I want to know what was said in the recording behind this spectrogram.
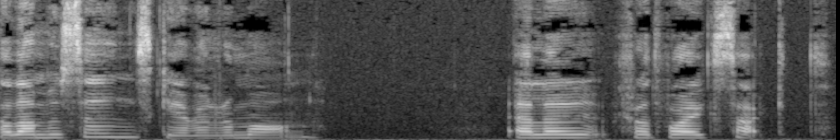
Saddam Hussein skrev en roman. Eller för att vara exakt.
